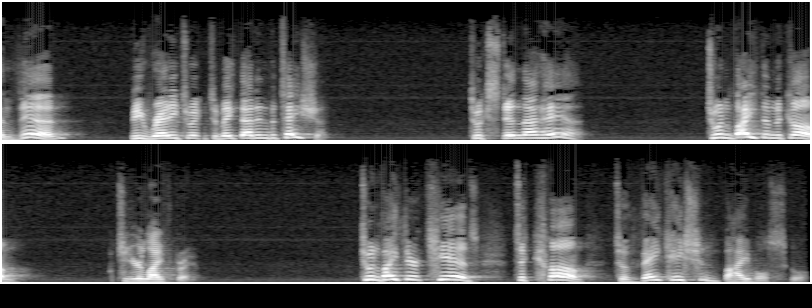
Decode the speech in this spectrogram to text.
And then be ready to, to make that invitation, to extend that hand, to invite them to come to your life group, to invite their kids to come to Vacation Bible School.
